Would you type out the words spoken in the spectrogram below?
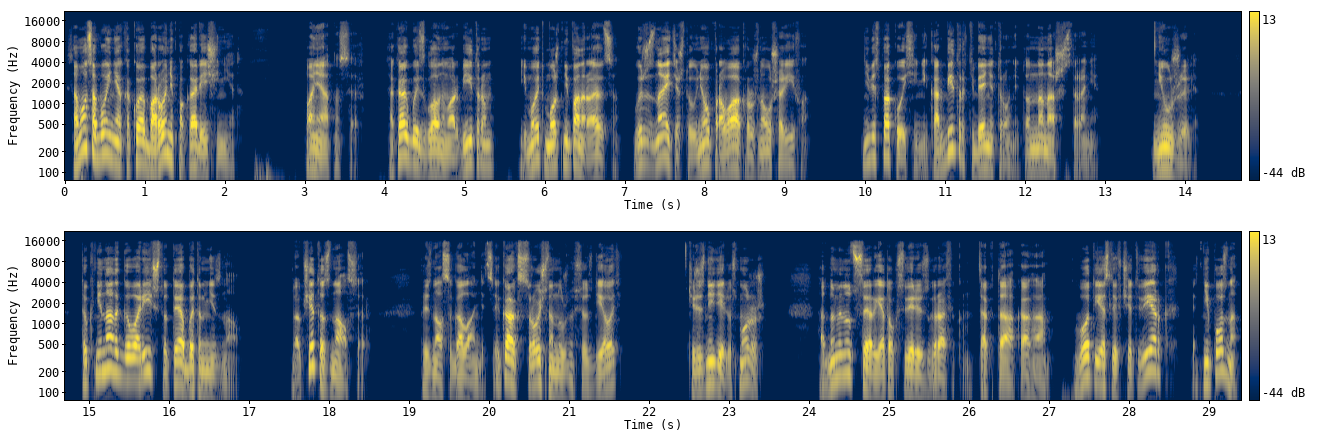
Само собой, ни о какой обороне пока речи нет. Понятно, сэр. А как быть с главным арбитром? Ему это может не понравиться. Вы же знаете, что у него права окружного шерифа. Не беспокойся, Ник, арбитр тебя не тронет, он на нашей стороне. Неужели? Только не надо говорить, что ты об этом не знал. Вообще-то знал, сэр, признался голландец. И как, срочно нужно все сделать? Через неделю сможешь? Одну минуту, сэр, я только сверюсь с графиком. Так-так, ага. Вот если в четверг... Это не поздно?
